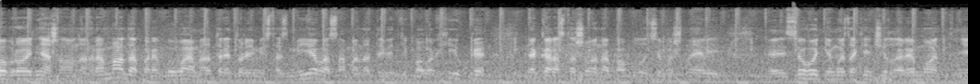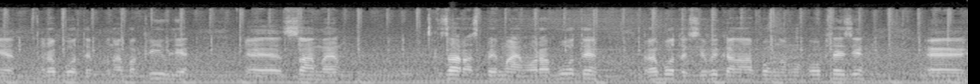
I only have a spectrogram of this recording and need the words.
Доброго дня, шановна громада. Перебуваємо на території міста Змієва, саме на 9-поверхівки, яка розташована по вулиці Вишневій. Е, Сьогодні ми закінчили ремонтні роботи на покрівлі. Е, Саме зараз приймаємо роботи. Роботи всі виконані на повному обсязі. Е,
